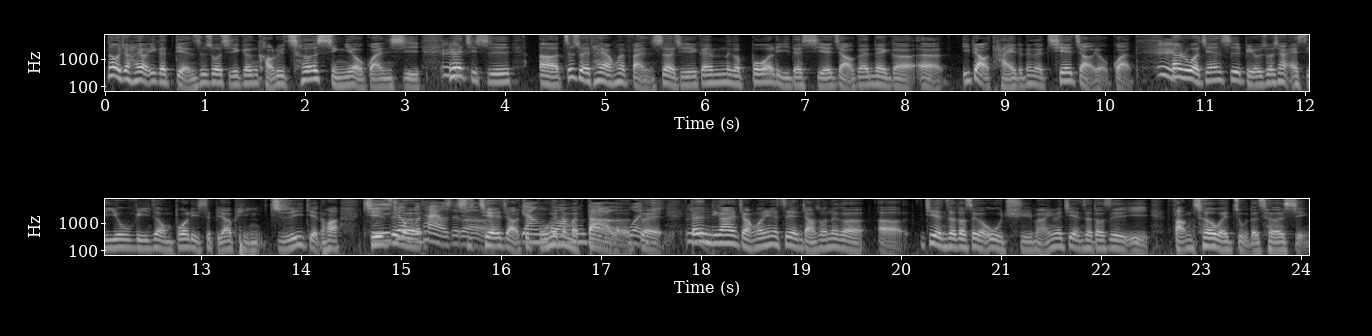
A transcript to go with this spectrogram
那我觉得还有一个点是说，其实跟考虑车型也有关系，因为其实呃之所以太阳会反射，其实跟那个玻璃的斜角跟那个呃仪表台的那个切角有关。嗯但如果今天是比如说像 SUV 这种玻璃是比较平直一点的话，其实这个其实就不太有这个切角就不会那么大了对，嗯。但是你刚才讲过，因为之前讲说那个呃，计程车都是个误区嘛，因为计程车都是以房车为主的车型，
